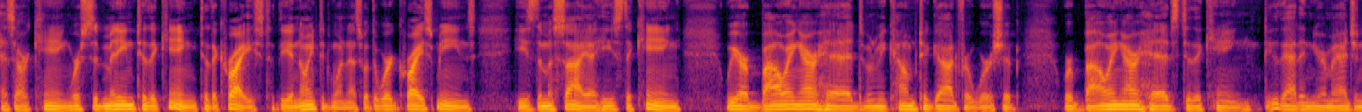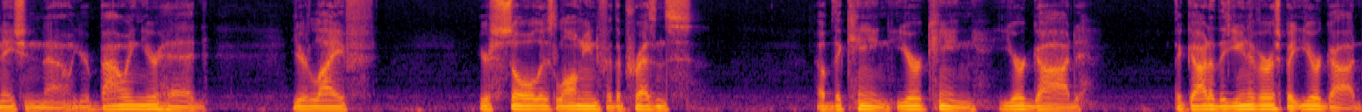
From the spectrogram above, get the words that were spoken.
as our King. We're submitting to the King, to the Christ, the Anointed One. That's what the word Christ means. He's the Messiah, He's the King. We are bowing our heads when we come to God for worship. We're bowing our heads to the King. Do that in your imagination now. You're bowing your head, your life, your soul is longing for the presence of the King, your King, your God, the God of the universe, but your God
